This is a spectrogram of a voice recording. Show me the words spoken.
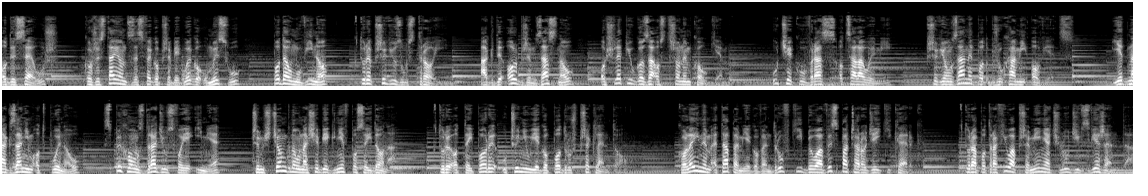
Odyseusz, korzystając ze swego przebiegłego umysłu, podał mu wino, które przywiózł z Troi, a gdy olbrzym zasnął, oślepił go zaostrzonym kołkiem. Uciekł wraz z ocalałymi, przywiązany pod brzuchami owiec. Jednak zanim odpłynął, z pychą zdradził swoje imię, czym ściągnął na siebie gniew Posejdona, który od tej pory uczynił jego podróż przeklętą. Kolejnym etapem jego wędrówki była wyspa czarodziejki Kerk, która potrafiła przemieniać ludzi w zwierzęta.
